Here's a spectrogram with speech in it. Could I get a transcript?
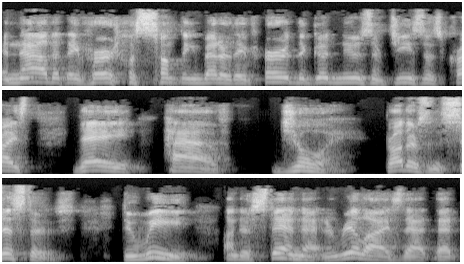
And now that they've heard of something better, they've heard the good news of Jesus Christ, they have joy. Brothers and sisters, do we understand that and realize that, that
